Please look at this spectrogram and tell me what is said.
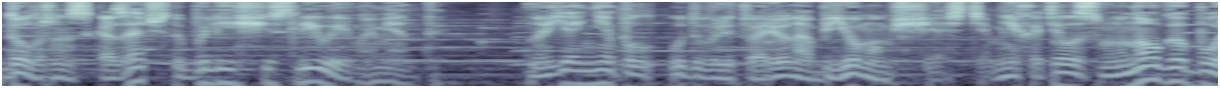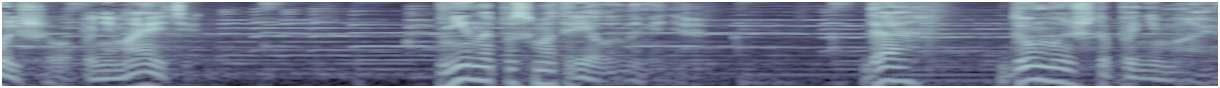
Должен сказать, что были и счастливые моменты, но я не был удовлетворен объемом счастья. Мне хотелось много большего, понимаете? Нина посмотрела на меня. «Да, думаю, что понимаю.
